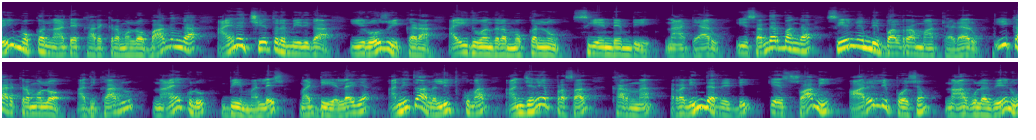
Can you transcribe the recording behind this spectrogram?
వెయ్యి మొక్కలు నాటే కార్యక్రమంలో భాగంగా ఆయన చేతుల మీదుగా ఈరోజు ఇక్కడ ఐదు వందల మొక్కలను సిఎన్ఎండి నాటారు. ఈ సందర్భంగా సిఎన్ఎండి బలరాం మాట్లాడారు. ఈ కార్యక్రమంలో అధికారులు నాయకులు బి మల్లేష్ మడ్డి ఎల్లయ్య అనిత లలిత్ కుమార్ అంజనేయ ప్రసాద్ కర్ణ రవీందర్ రెడ్డి కె స్వామి ఆరెల్లి పోషం నాగుల వేణు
